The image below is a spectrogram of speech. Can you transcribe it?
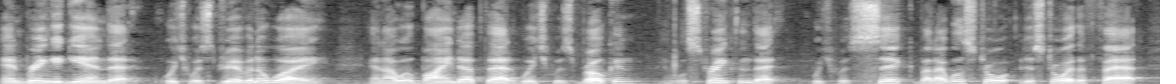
and bring again that which was driven away, and I will bind up that which was broken, and will strengthen that which was sick, but I will destroy the fat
